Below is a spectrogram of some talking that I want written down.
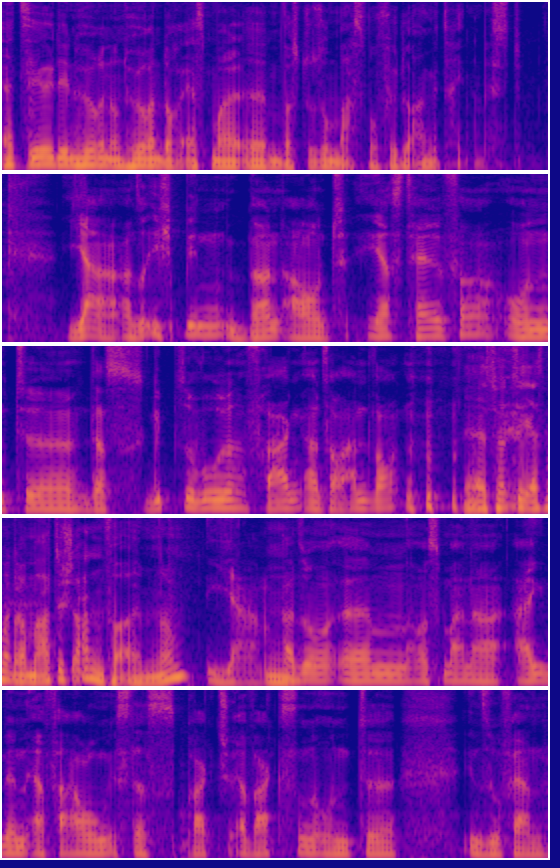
Erzähl den Hörerinnen und Hörern doch erstmal, ähm, was du so machst, wofür du angetreten bist. Ja, also ich bin Burnout-Ersthelfer und äh, das gibt sowohl Fragen als auch Antworten. Ja, es hört sich erstmal dramatisch an, vor allem, ne? ja, also ähm, aus meiner eigenen Erfahrung ist das praktisch erwachsen und äh, insofern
